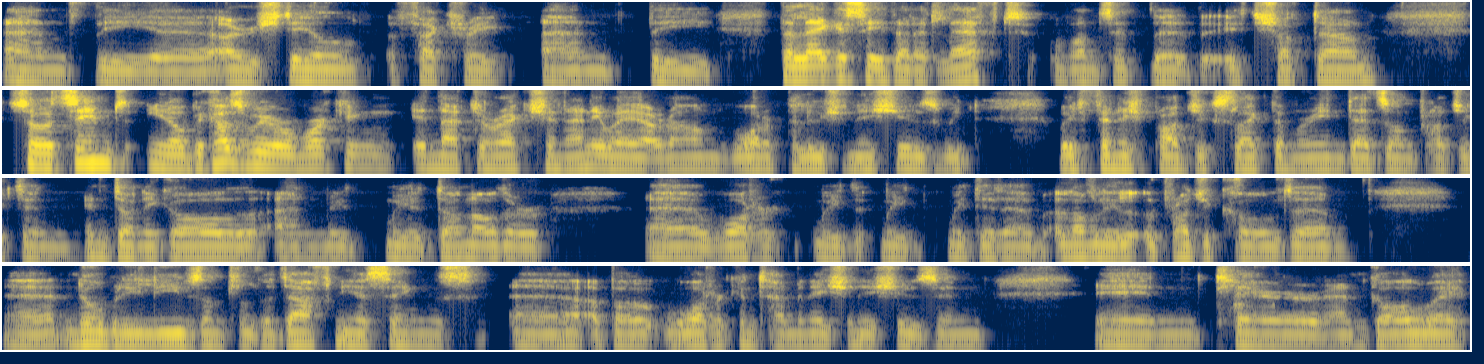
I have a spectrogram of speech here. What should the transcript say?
and the uh, Irish Steel factory and the the legacy that it left once it the, it shut down. So it seemed, you know, because we were working in that direction anyway around water pollution issues, we'd we'd finished projects like the Marine Dead Zone project in in Donegal, and we we had done other uh, water. We we we did a, a lovely little project called. Um, uh, nobody leaves until the Daphnia sings uh, about water contamination issues in in Clare and Galway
